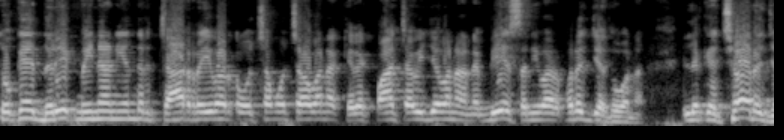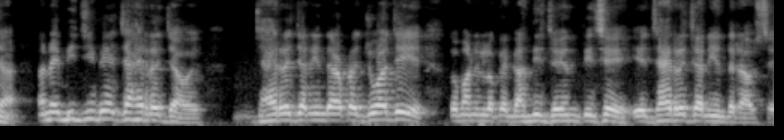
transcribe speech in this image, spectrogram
તો કે દરેક મહિનાની અંદર ચાર રવિવાર તો ઓછામાં ઓછા આવવાના, ક્યારેક પાંચ આવી જવાના અને બે શનિવાર ફરજિયાત હોવાના. એટલે કે છ રજા અને બીજી બે જાહેર રજા હોય. જાહેર રજાની અંદર આપણે જોવા જઈએ તો માની લો કે ગાંધી જયંતિ છે, એ જાહેર રજાની અંદર આવશે.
